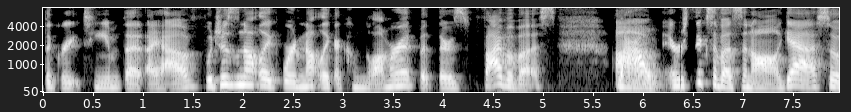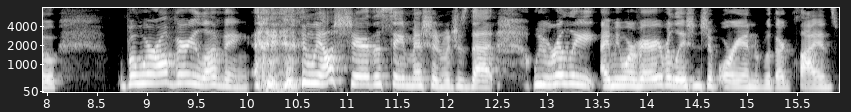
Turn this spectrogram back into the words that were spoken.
the great team that I have, which is not like we're not like a conglomerate, but there's five of us. Wow. Um, or six of us in all. Yeah. So but we're all very loving. And we all share the same mission which is that we really i mean we're very relationship oriented with our clients.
